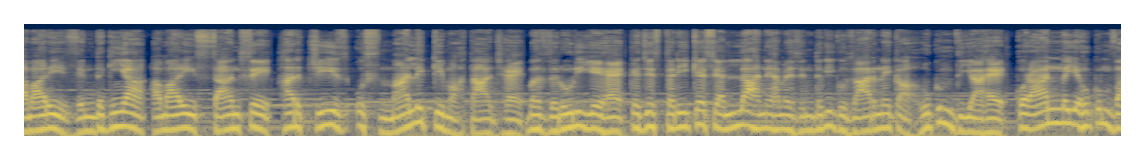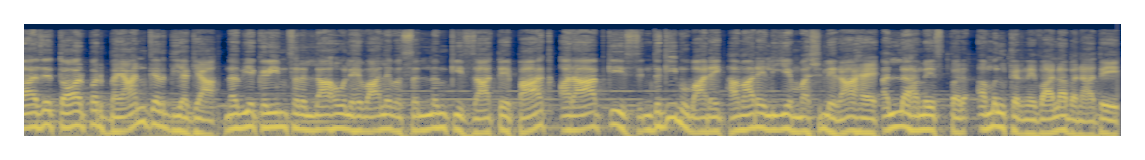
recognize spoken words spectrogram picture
हमारी जिंदगियाँ, हमारी साँसें हर चीज़ उस मालिक की मोहताज है। बस ज़रूरी ये है कि जिस तरीके से अल्लाह ने हमें ज़िंदगी गुजारने का हुक्म दिया है, कुरान में यह हुक्म वाज तौर पर बयान कर दिया गया। नबी करीम अलैहि वसल्लम की जाते पाक और आपकी ज़िंदगी मुबारक हमारे लिए मशल राह है। अल्लाह हमें इस पर अमल करने वाला बना दे।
